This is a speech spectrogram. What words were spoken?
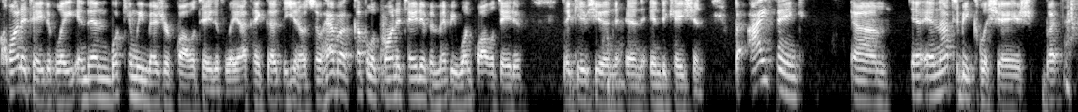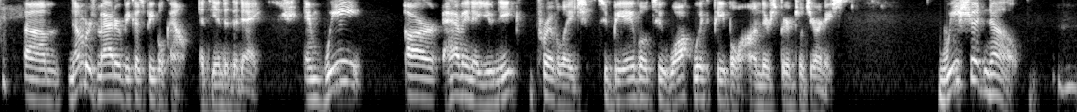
quantitatively? And then what can we measure qualitatively? I think that you know so have a couple of quantitative and maybe one qualitative that gives you an, an indication. But i think um, and not to be cliche-ish but um, numbers matter because people count at the end of the day. And we are having a unique privilege to be able to walk with people on their spiritual journeys we should know mm-hmm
